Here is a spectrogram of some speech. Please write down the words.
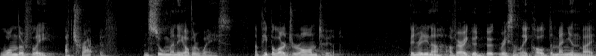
wonderfully attractive in so many other ways that people are drawn to it. I've been reading a, a very good book recently called Dominion by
